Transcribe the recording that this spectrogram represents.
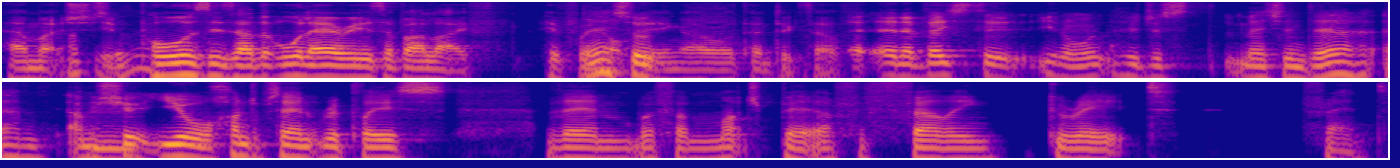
How much Absolutely. it pauses other all areas of our life if we're Yeah, not so- being our authentic self. and advice to you know who just mentioned there. Um, I'm Hmm. sure you'll 100 percent replace them with a much better, fulfilling, great friend.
